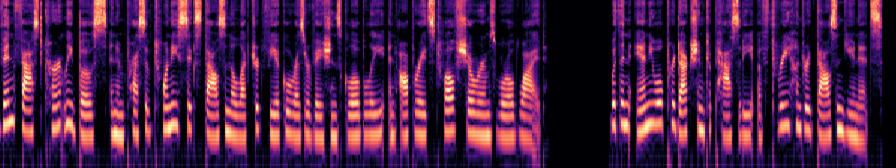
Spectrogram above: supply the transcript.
VinFast currently boasts an impressive 26,000 electric vehicle reservations globally and operates 12 showrooms worldwide. With an annual production capacity of 300,000 units,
